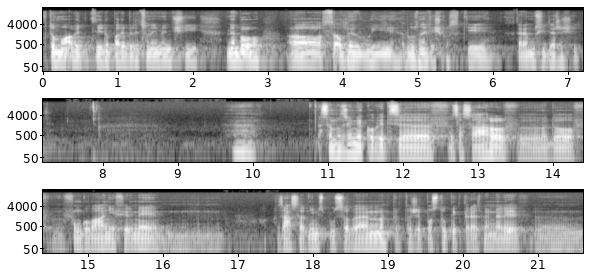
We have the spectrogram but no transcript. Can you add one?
k tomu, aby ty dopady byly co nejmenší, nebo uh, se objevují různé těžkosti, které musíte řešit? Samozřejmě COVID zasáhl do fungování firmy zásadním způsobem, protože postupy, které jsme měli eh,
